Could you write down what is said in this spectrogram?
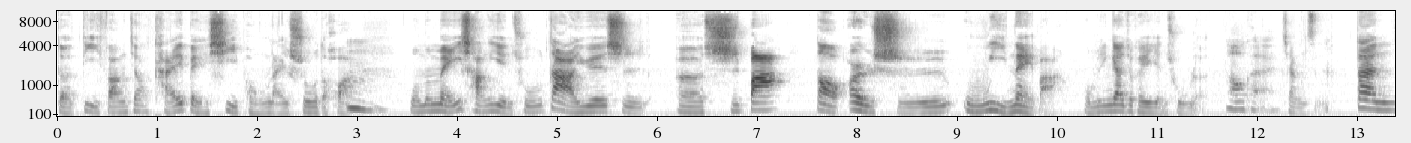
的地方叫台北戏棚来说的话，嗯，我们每一场演出大约是呃十八到二十五以内吧，我们应该就可以演出了。OK，这样子。但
